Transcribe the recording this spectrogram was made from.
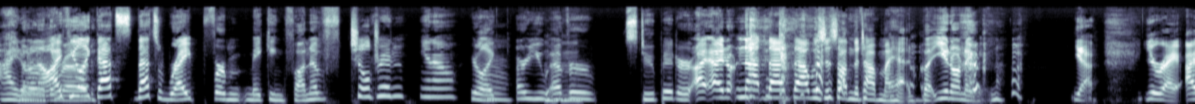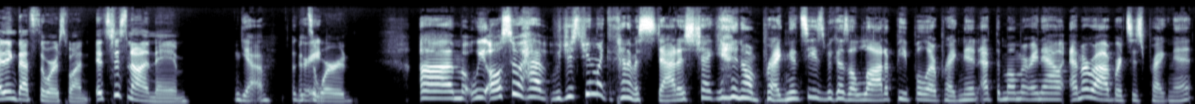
I don't know. I feel like that's that's ripe for making fun of children. You know, you're like, Mm. are you Mhm. ever stupid or I, I don't not that that was just on the top of my head, but you know what I mean. yeah, You're right. I think that's the worst one. It's just not a name. yeah, agreed. It's a word. Um, we also have we're just doing like a kind of a status check in on pregnancies because a lot of people are pregnant at the moment right now. Emma Roberts is pregnant.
